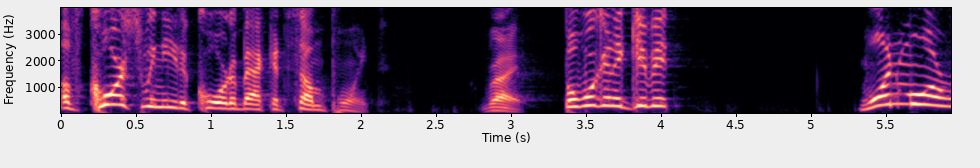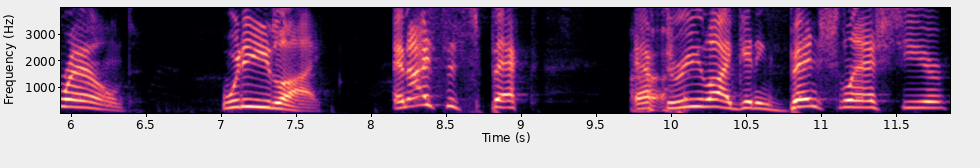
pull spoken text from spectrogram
Of course, we need a quarterback at some point, Right. but we're going to give it one more round with Eli. And I suspect after Eli getting benched last year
